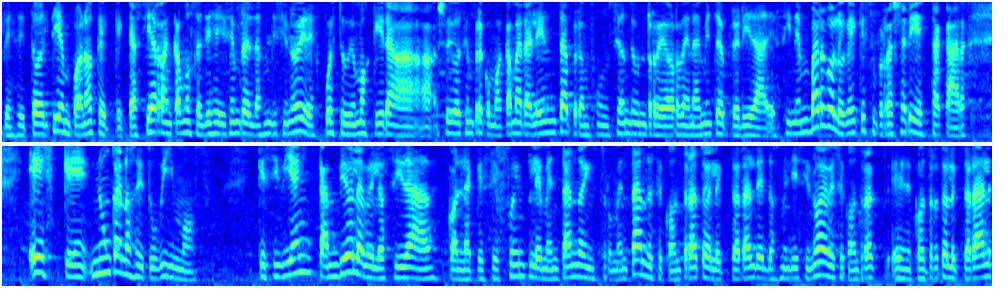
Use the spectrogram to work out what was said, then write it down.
desde todo el tiempo, ¿no? Que, que, así arrancamos el 10 de diciembre del 2019 y después tuvimos que ir a, yo digo siempre como a cámara lenta, pero en función de un reordenamiento de prioridades. Sin embargo, lo que hay que subrayar y destacar es que nunca nos detuvimos que si bien cambió la velocidad con la que se fue implementando e instrumentando ese contrato electoral del 2019, ese contrato, eh, contrato electoral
